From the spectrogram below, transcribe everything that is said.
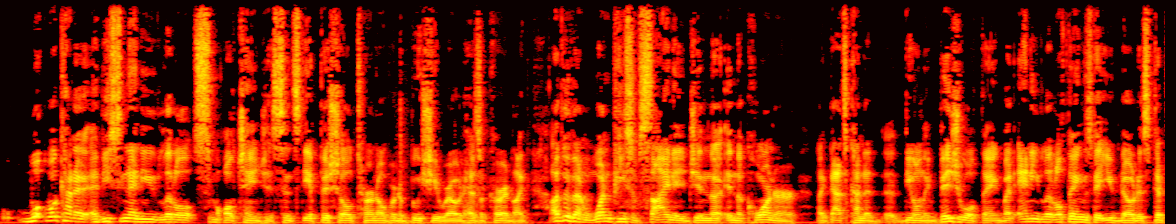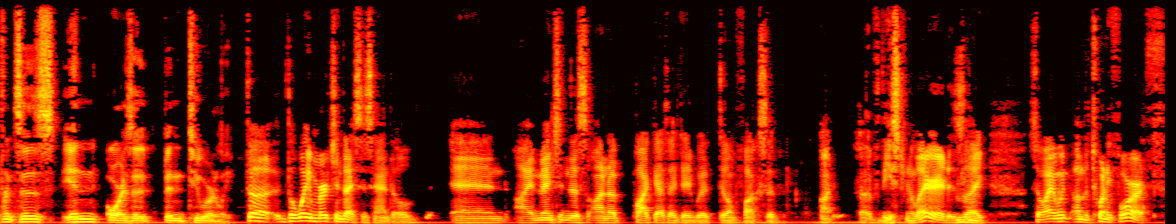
what what kind of have you seen any little small changes since the official turnover to Bushiroad has occurred? Like other than one piece of signage in the in the corner, like that's kind of the only visual thing. But any little things that you've noticed differences in, or has it been too early? The the way merchandise is handled, and I mentioned this on a podcast I did with Dylan Fox of of the Eastern Lariat is mm-hmm. like, so I went on the 24th,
